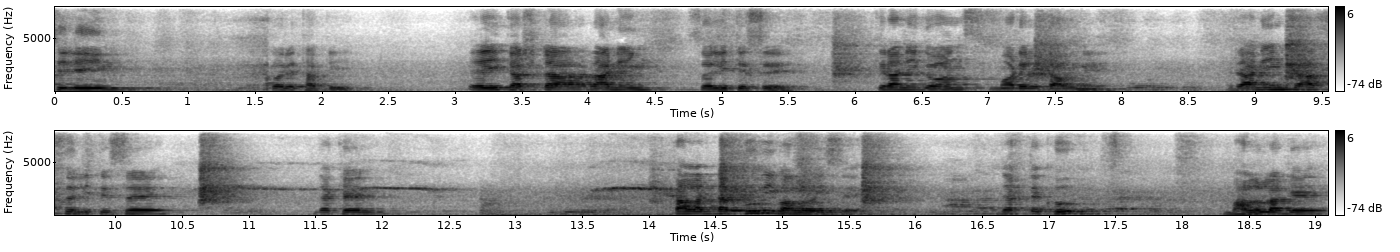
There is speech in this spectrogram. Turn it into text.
সিলিং করে থাকি। এই কাজটা রানিং চলিতেছে কেরানীগঞ্জ মডেল টাউনে। রানিং কাজ চলিতেছে। দেখেন, কালারটা খুবই ভালো হয়েছে দেখতে খুব ভালো লাগে।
